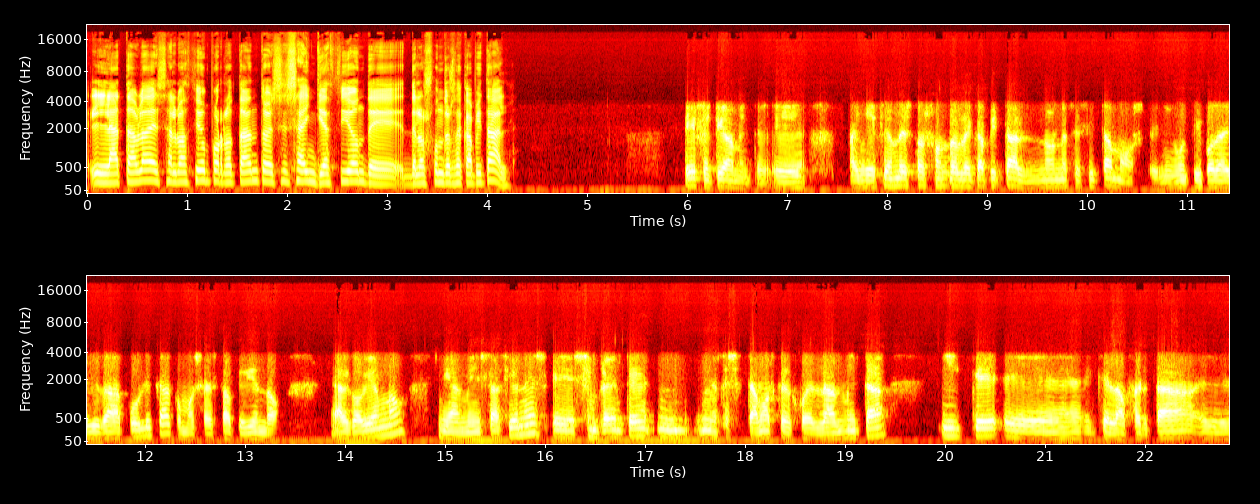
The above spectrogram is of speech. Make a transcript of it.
La tabla de salvación, por lo tanto, es esa inyección de los fondos de capital. Efectivamente. Eh, la inyección de estos fondos de capital no necesitamos ningún tipo de ayuda pública, como se ha estado pidiendo al Gobierno ni a administraciones. Eh, simplemente mm, necesitamos que el juez la admita y que, eh, la oferta eh,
